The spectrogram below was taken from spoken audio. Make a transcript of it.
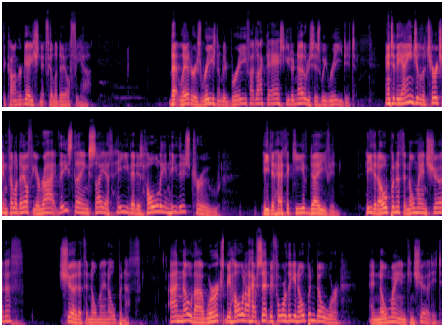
the congregation at Philadelphia that letter is reasonably brief. I'd like to ask you to notice as we read it. And to the angel of the church in Philadelphia, write, These things saith he that is holy and he that is true, he that hath the key of David, he that openeth and no man shutteth, shutteth and no man openeth. I know thy works. Behold, I have set before thee an open door, and no man can shut it.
